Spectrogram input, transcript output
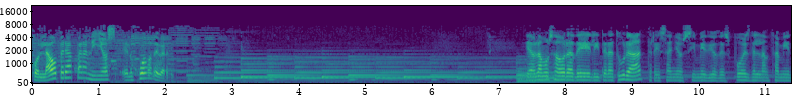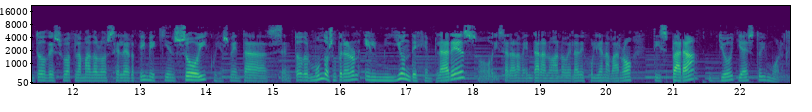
con la ópera para niños El Juego de Verdi. Y hablamos ahora de literatura, tres años y medio después del lanzamiento de su aclamado seller Dime quién soy, cuyas ventas en todo el mundo superaron el millón de ejemplares. Hoy sale a la venta la nueva novela de Julián Navarro, Dispara, yo ya estoy muerto.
